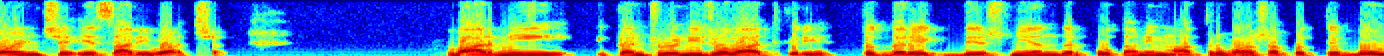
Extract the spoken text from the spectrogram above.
પોઈન્ટ છે, એ સારી વાત છે. બહારની કન્ટ્રીની જો વાત કરીએ, તો દરેક દેશની અંદર પોતાની માતૃભાષા પ્રત્યે બહુ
